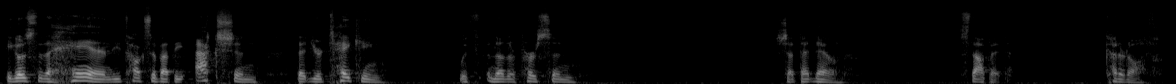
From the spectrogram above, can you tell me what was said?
he goes to the hand. He talks about the action that you're taking with another person. Shut that down. Stop it. Cut it off.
